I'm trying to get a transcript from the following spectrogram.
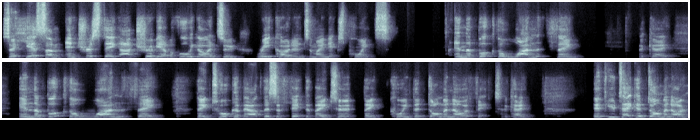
so here's some interesting uh, trivia before we go into recode into my next points. In the book, The One Thing, okay, in the book, The One Thing, they talk about this effect that they they coined the domino effect, okay? If you take a domino,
